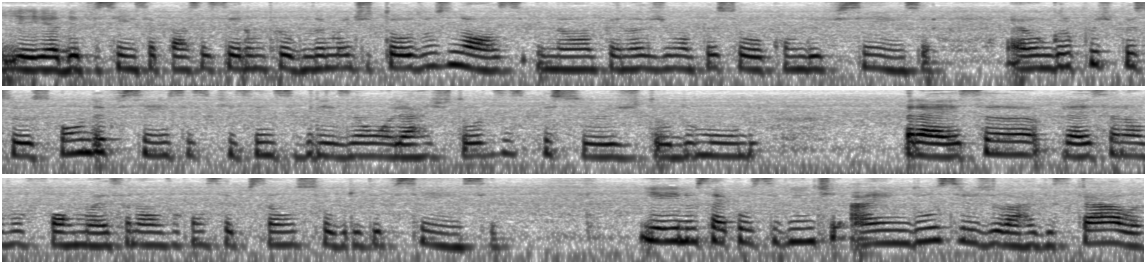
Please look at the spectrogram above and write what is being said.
E aí a deficiência passa a ser um problema de todos nós, e não apenas de uma pessoa com deficiência. É um grupo de pessoas com deficiências que sensibilizam o olhar de todas as pessoas, de todo mundo, para essa, essa nova forma, essa nova concepção sobre deficiência. E aí, no século seguinte, a indústria de larga escala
